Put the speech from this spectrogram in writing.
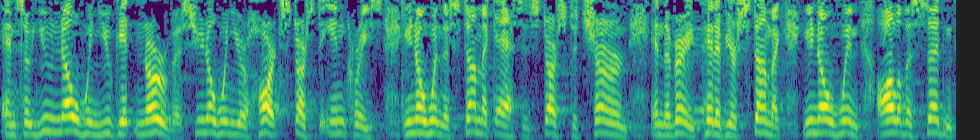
And so you know when you get nervous, you know when your heart starts to increase, you know when the stomach acid starts to churn in the very pit of your stomach, you know when all of a sudden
